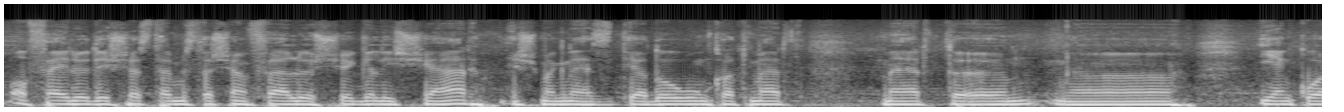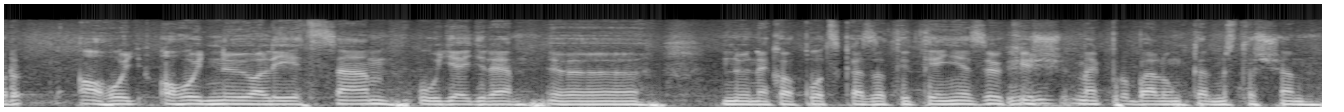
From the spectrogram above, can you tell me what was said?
a fejlődés ez természetesen felelősséggel is jár, és megnehezíti a dolgunkat, mert mert ö, ö, ilyenkor, ahogy, ahogy nő a létszám, úgy egyre ö, nőnek a kockázati tényezők is. Mm. Megpróbálunk természetesen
